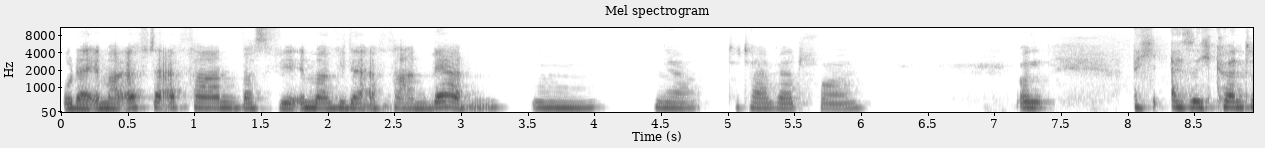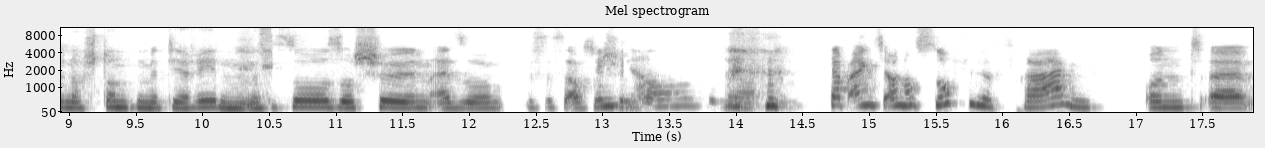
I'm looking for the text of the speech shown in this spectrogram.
oder immer öfter erfahren, was wir immer wieder erfahren werden. Mhm. Ja, total wertvoll. Und ich, also ich könnte noch Stunden mit dir reden. Das ist so, so schön. Also es ist auch so ich schön. Auch. Ja. Ich habe eigentlich auch noch so viele Fragen. Und äh,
